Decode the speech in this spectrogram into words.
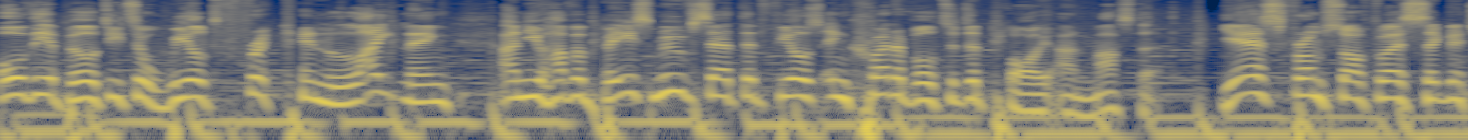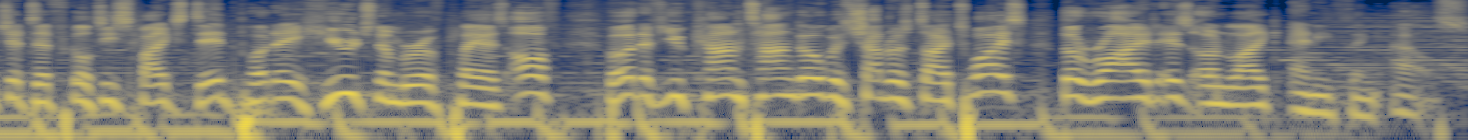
or the ability to wield frickin' lightning, and you have a base moveset that feels incredible to deploy and master. Yes, From Software's signature difficulty spikes did put a huge number of players off, but if you can tango with Shadows Die Twice, the ride is unlike anything else.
